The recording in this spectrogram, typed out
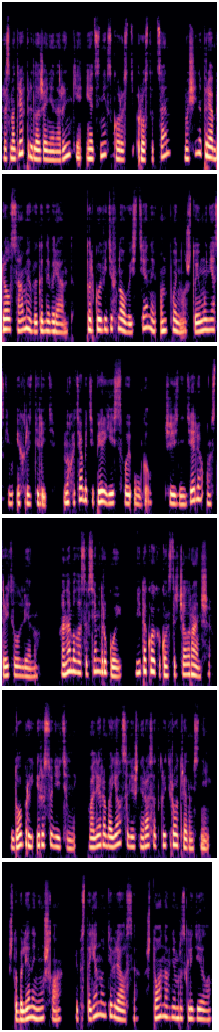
Рассмотрев предложение на рынке и оценив скорость роста цен, мужчина приобрел самый выгодный вариант. Только увидев новые стены, он понял, что ему не с кем их разделить. Но хотя бы теперь есть свой угол. Через неделю он встретил Лену. Она была совсем другой, не такой, как он встречал раньше. Добрый и рассудительный. Валера боялся лишний раз открыть рот рядом с ней, чтобы Лена не ушла. И постоянно удивлялся, что она в нем разглядела.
